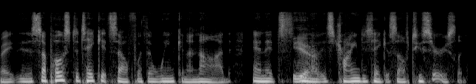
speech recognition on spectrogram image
right? It is supposed to take itself with a wink and a nod, and it's you know it's trying to take itself too seriously.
